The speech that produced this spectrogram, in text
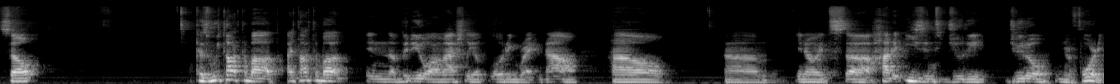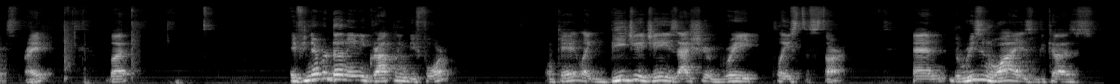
So because we talked about i talked about in the video i'm actually uploading right now how um, you know it's uh, how to ease into judo judo in your 40s right but if you've never done any grappling before okay like bjj is actually a great place to start and the reason why is because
